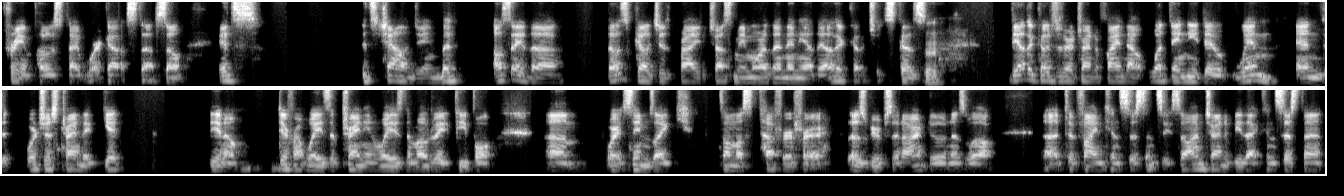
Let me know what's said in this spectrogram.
pre and post type workout stuff. So it's it's challenging, but I'll say the those coaches probably trust me more than any of the other coaches because Hmm. The other coaches are trying to find out what they need to win, and we're just trying to get you know different ways of training, ways to motivate people. Um, where it seems like it's almost tougher for those groups that aren't doing as well uh, to find consistency. So I'm trying to be that consistent.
